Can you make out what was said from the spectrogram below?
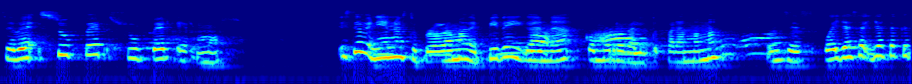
Se ve súper, súper hermoso. Este venía en nuestro programa de pide y gana como regalito para mamá. Entonces, pues ya sea, ya sea que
